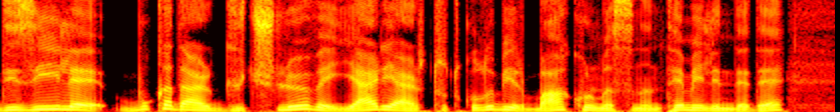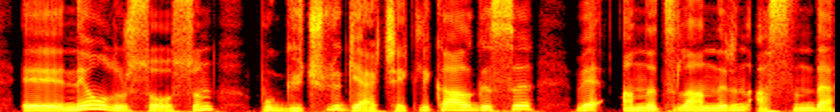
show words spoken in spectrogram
diziyle bu kadar güçlü ve yer yer tutkulu bir bağ kurmasının temelinde de e, ne olursa olsun bu güçlü gerçeklik algısı ve anlatılanların aslında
